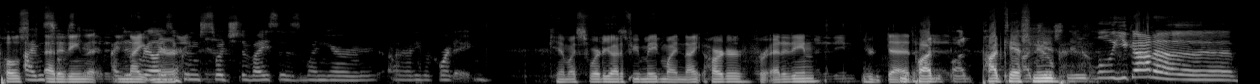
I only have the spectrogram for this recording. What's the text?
post I'm so editing scared. I didn't realize you couldn't switch devices when you're already recording. Kim, I swear to God, if you made my night harder for editing, you're dead. Pod, podcast noob. Well, you gotta.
